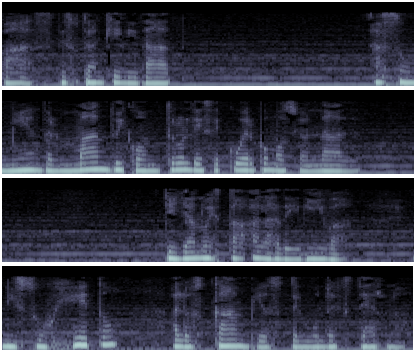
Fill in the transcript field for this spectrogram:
paz, de su tranquilidad, asumiendo el mando y control de ese cuerpo emocional que ya no está a la deriva ni sujeto a los cambios del mundo externo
